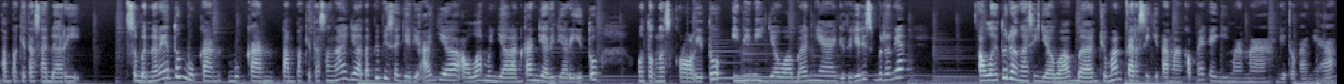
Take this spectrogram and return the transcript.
tanpa kita sadari sebenarnya itu bukan bukan tanpa kita sengaja tapi bisa jadi aja Allah menjalankan jari-jari itu untuk nge-scroll itu ini nih jawabannya gitu jadi sebenarnya Allah itu udah ngasih jawaban, cuman versi kita nangkepnya kayak gimana gitu kan ya.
